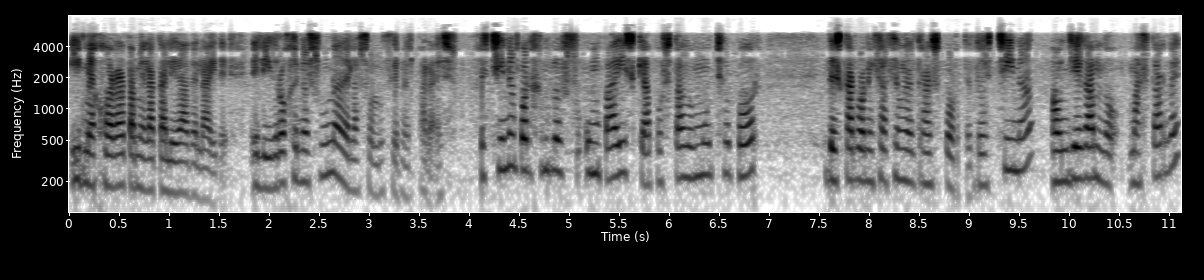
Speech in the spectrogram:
y mejorar también la calidad del aire. El hidrógeno es una de las soluciones para eso. China, por ejemplo, es un país que ha apostado mucho por descarbonización del transporte. Entonces, China, aún llegando más tarde,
